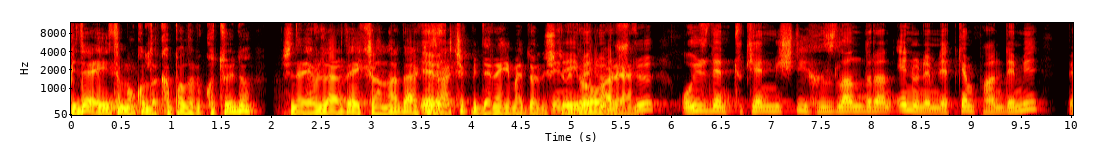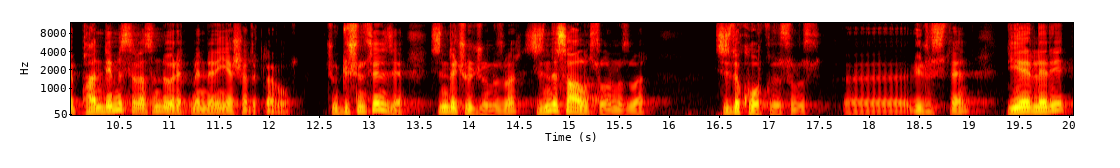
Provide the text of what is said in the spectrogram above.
Bir de eğitim okulda kapalı bir kutuydu. Şimdi evlerde, ekranlarda herkese Evet. açık bir deneyime dönüştü. Bir de deneyime o var dönüştü. yani. O yüzden tükenmişliği hızlandıran en önemli etken pandemi ve pandemi sırasında öğretmenlerin yaşadıkları oldu. Çünkü düşünsenize sizin de çocuğunuz var, sizin de sağlık sorununuz var. Siz de korkuyorsunuz e, virüsten. Diğerleri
